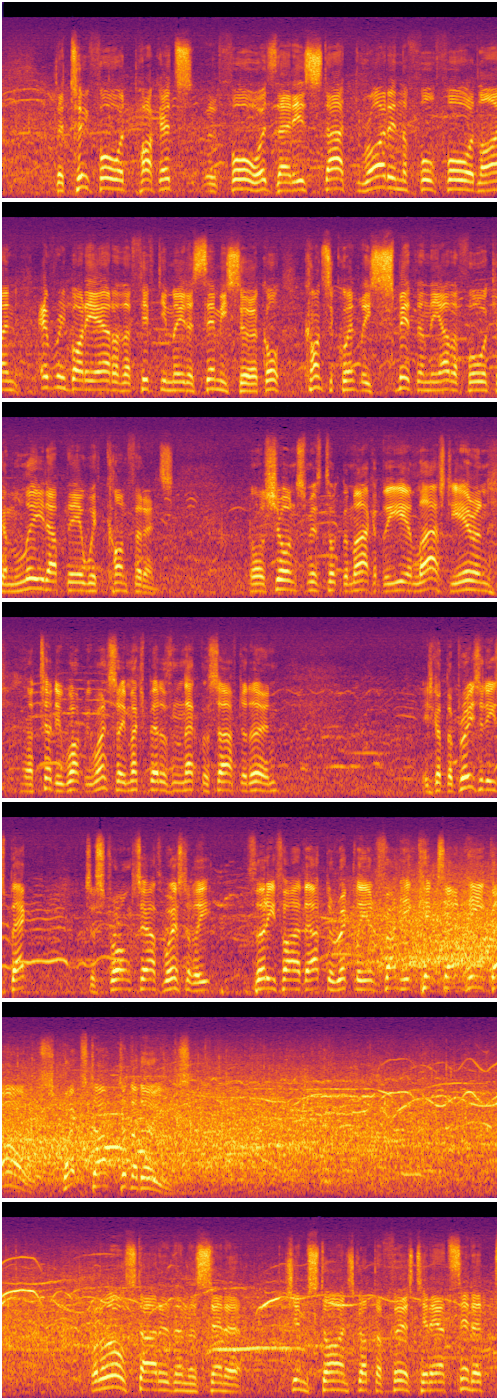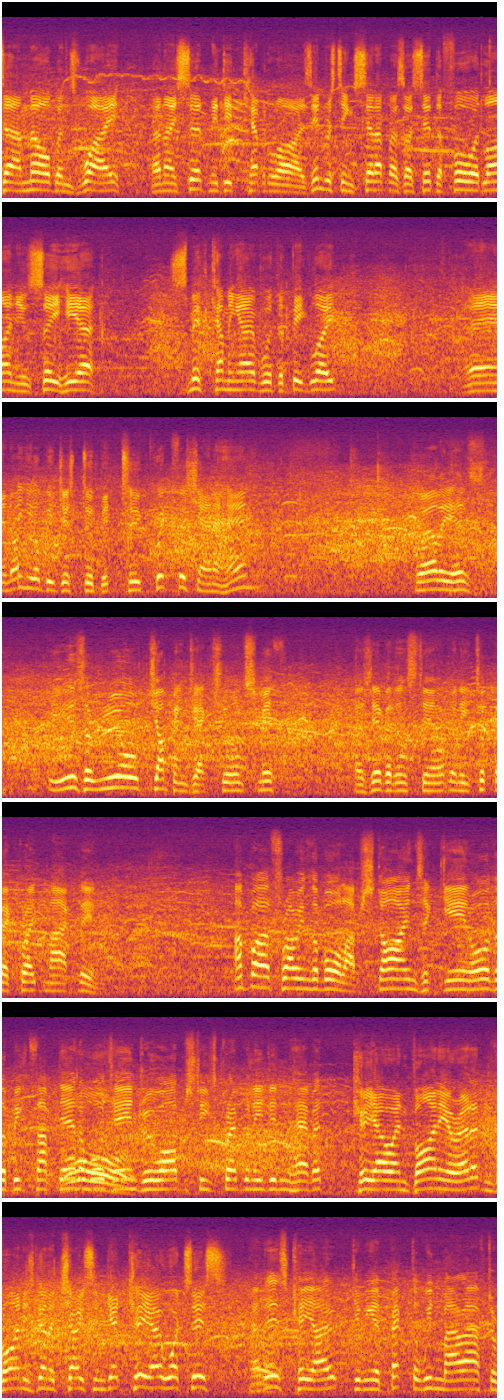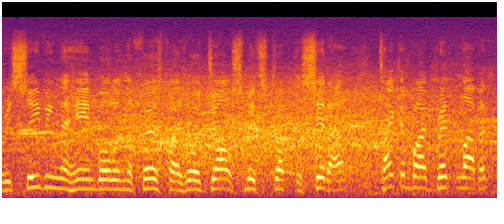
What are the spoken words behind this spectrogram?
The two forward pockets, uh, forwards that is, start right in the full forward line, everybody out of the 50-metre semicircle. Consequently, Smith and the other forward can lead up there with confidence. Well, Shaun Smith took the mark of the year last year, and I'll tell you what, we won't see much better than that this afternoon. He's got the breeze at his back. It's a strong southwesterly. 35 out directly in front. He kicks out. He goes. Great start to the D's. Well, it all started in the centre. Jim Stynes got the first hit out, sent it uh, Melbourne's way, and they certainly did capitalise. Interesting setup, as I said, the forward line. You'll see here Smith coming over with the big leap. And I think he'll be just a bit too quick for Shanahan. Well, he has. He is a real jumping jack, Shaun Smith, as evidenced when he took that great mark then. Umpire throwing the ball up. Stynes again. Oh, the big thump down oh. towards Andrew Obst. He's grabbed when he didn't have it. Keogh and Viney are at it, and Viney's going to chase and get Keogh. Watch this. Now there's Keogh giving it back to Winmar after receiving the handball in the first place. Or Joel Smith's dropped the sitter. Taken by Brett Lovett.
